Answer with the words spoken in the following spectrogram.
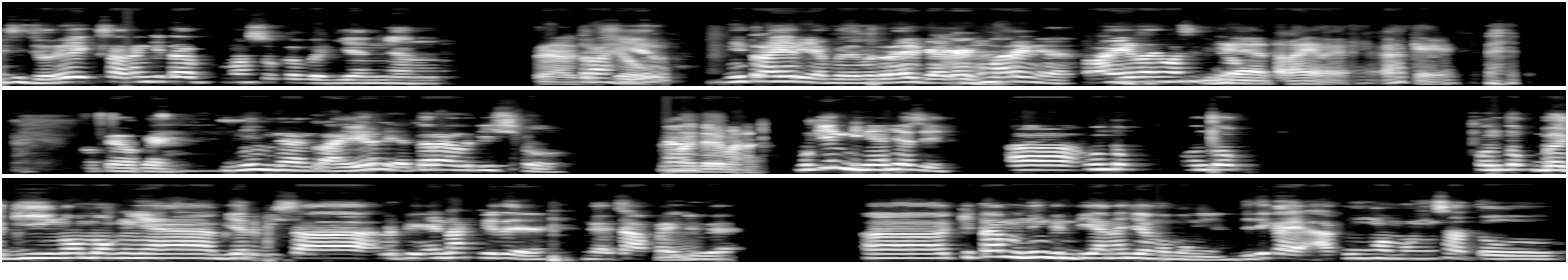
si Jore. Sekarang kita masuk ke bagian yang Reality terakhir. show. Ini terakhir ya, benar-benar terakhir gak kayak kemarin ya. Terakhir tapi masih Iya, terakhir ya. Oke. Oke oke. Ini beneran terakhir yaitu reality show. Mulai dari mana? Mungkin gini aja sih. Eh, untuk untuk untuk bagi ngomongnya biar bisa lebih enak gitu ya, nggak capek Hmm. juga. Eh, kita mending gantian aja ngomongnya. Jadi kayak aku ngomongin satu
